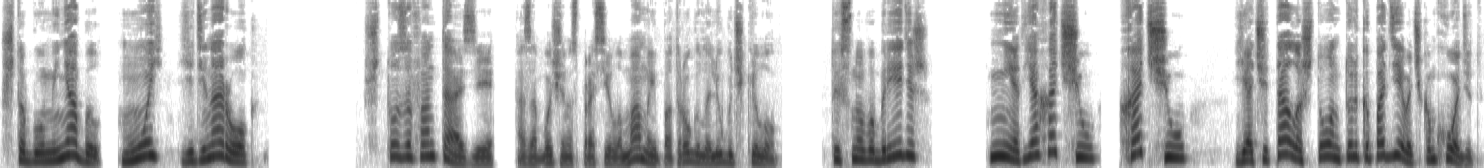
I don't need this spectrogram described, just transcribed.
чтобы у меня был мой единорог. «Что за фантазии?» – озабоченно спросила мама и потрогала Любочке лоб. «Ты снова бредишь?» «Нет, я хочу, хочу. Я читала, что он только по девочкам ходит».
